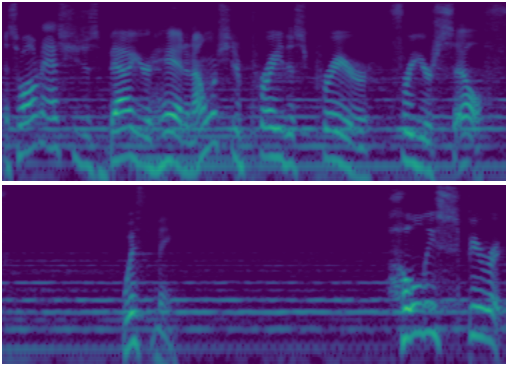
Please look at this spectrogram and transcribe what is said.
And so I want to ask you to just bow your head and I want you to pray this prayer for yourself with me. Holy Spirit,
